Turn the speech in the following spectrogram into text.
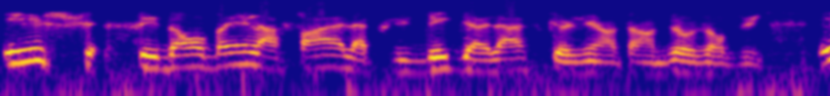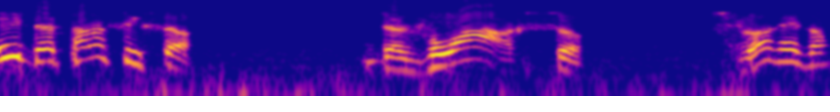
ish, c'est donc bien l'affaire la plus dégueulasse que j'ai entendue aujourd'hui. Et de penser ça, de voir ça, tu as raison.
